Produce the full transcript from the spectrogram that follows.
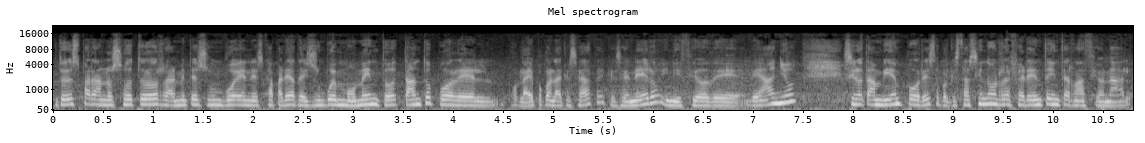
Entonces, para nosotros realmente es un buen escaparate, es un buen momento, tanto por, el, por la época en la que se hace, que es enero, inicio de, año, sino también por eso, porque está siendo un referente internacional.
